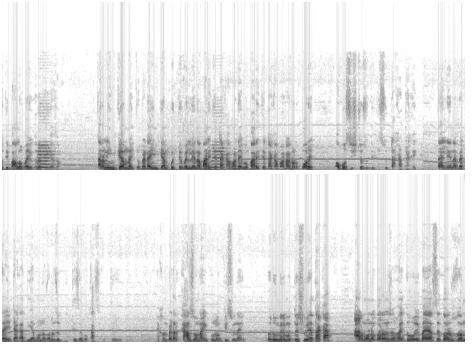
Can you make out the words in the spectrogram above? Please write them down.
যদি ভালো পাই ওখানে থেকে যাব কারণ ইনকাম নাই তো। বেটা ইনকাম করতে পারলে না বাড়িতে টাকা পাঠাইবো, বাড়িতে টাকা পাঠানোর পরে অবশিষ্ট যদি কিছু টাকা থাকে, তাইলে না বেটা এই টাকা দিয়ে মনে করো যে ঘুরতে যাব, কাজ করতে যাব। এখন বেটার কাজও নাই, কোনো কিছু নাই। ওই রুমের মধ্যে শুয়ে থাকা, আর মনে করেন যে হয়তো ওইভাই আছে দশজন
